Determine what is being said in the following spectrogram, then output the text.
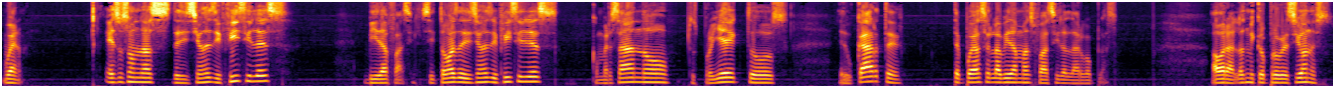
Bueno, esas son las decisiones difíciles vida fácil. Si tomas decisiones difíciles, comer sano, tus proyectos, educarte, te puede hacer la vida más fácil a largo plazo. Ahora, las microprogresiones.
